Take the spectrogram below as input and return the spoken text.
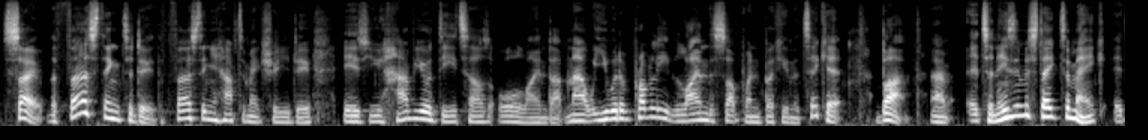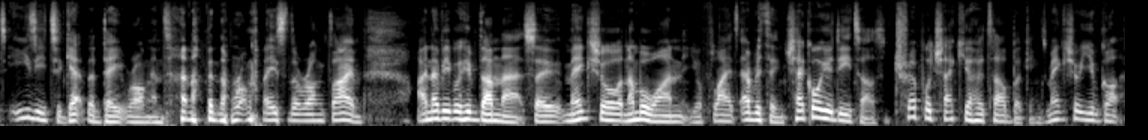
So the first thing to do, the first thing you have to make sure you do is you have your details all lined up. Now you would have probably lined this up when booking the ticket, but um, it's an easy mistake to make. It's easy to get the date wrong and turn up in the wrong place at the wrong time. I know people who've done that. So make sure, number one, your flights, everything, check all your details, triple check your hotel bookings. Make sure you've got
